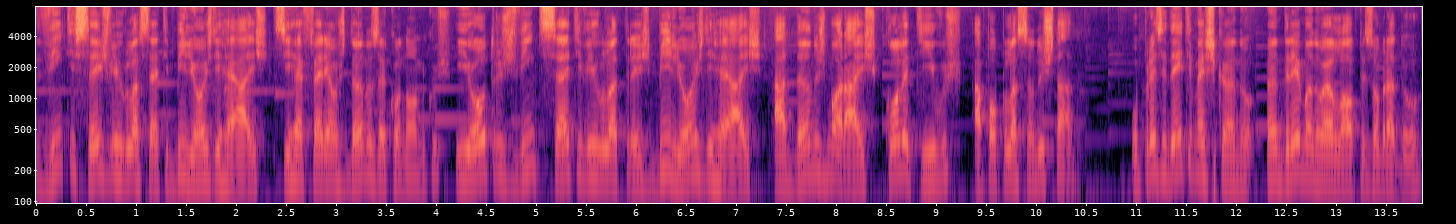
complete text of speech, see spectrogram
26,7 bilhões de reais se referem aos danos econômicos e outros 27 7,3 bilhões de reais a danos morais coletivos à população do estado. O presidente mexicano André Manuel López Obrador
